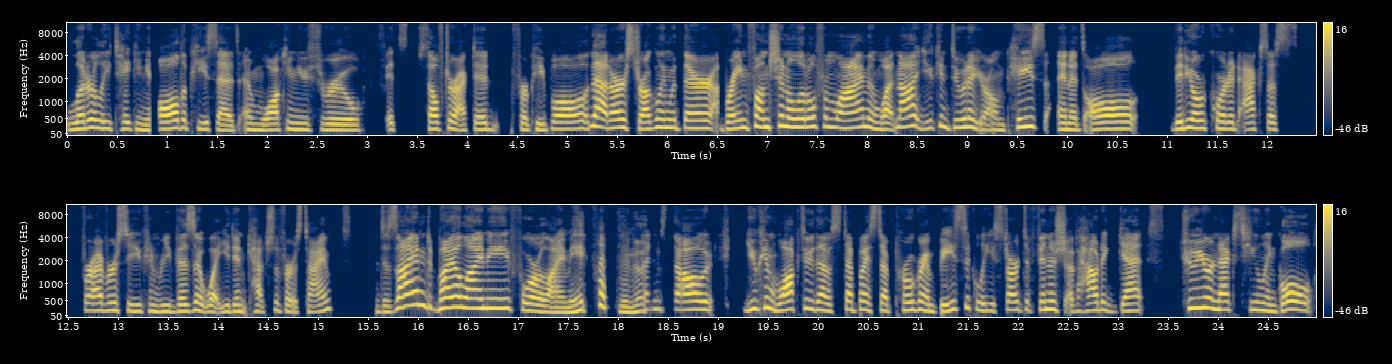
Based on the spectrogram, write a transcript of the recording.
literally taking all the pieces and walking you through. It's self directed for people that are struggling with their brain function a little from Lyme and whatnot. You can do it at your own pace, and it's all video recorded access forever. So you can revisit what you didn't catch the first time designed by a Lymie for a Lymie. and so you can walk through that step by step program, basically start to finish, of how to get to your next healing goal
